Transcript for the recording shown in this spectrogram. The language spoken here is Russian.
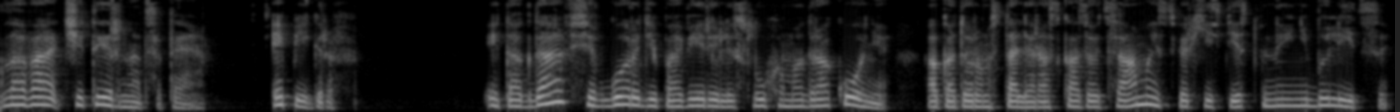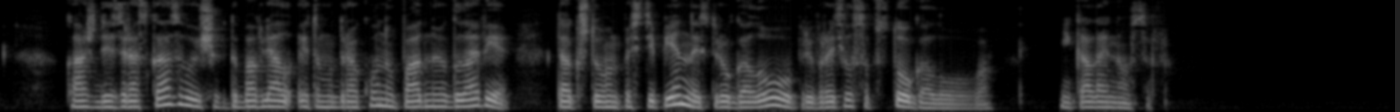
Глава 14. Эпиграф. И тогда все в городе поверили слухам о драконе, о котором стали рассказывать самые сверхъестественные небылицы. Каждый из рассказывающих добавлял этому дракону по одной голове, так что он постепенно из трехголового превратился в стоголового. Николай Носов.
